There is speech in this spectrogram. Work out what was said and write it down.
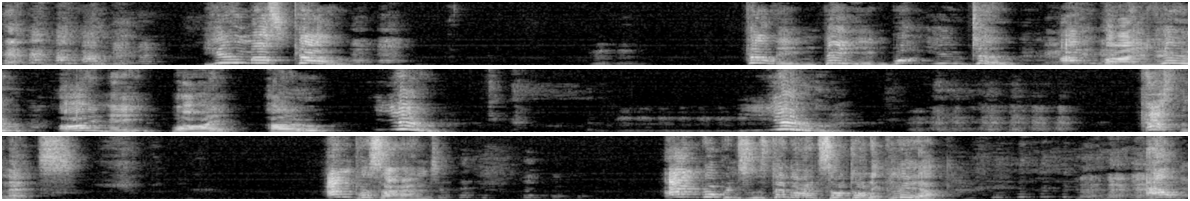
you must go. Going, being, what you do. And by you, I mean Y O U. You. Castanets. Ampersand. Anne Robinson's dead-eyed sardonic leer. Out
